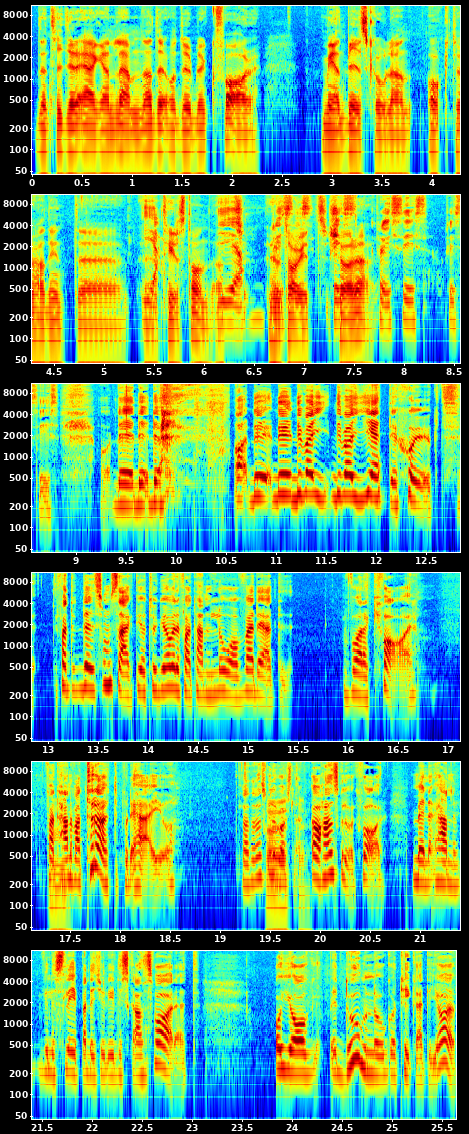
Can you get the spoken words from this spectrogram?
den tidigare ägaren lämnade och du blev kvar med bilskolan och du hade inte eh, ja. tillstånd att ja, överhuvudtaget köra. Precis, precis. Det, det, det, det, det, var, det var jättesjukt. För att som sagt, jag tog över det för att han lovade att vara kvar. För att mm. han var trött på det här ju. Att han, skulle ja, vara, ja, han skulle vara kvar. Men han ville slippa det juridiska ansvaret. Och jag är dum nog att tycka att jag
